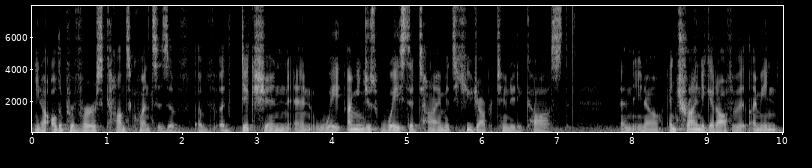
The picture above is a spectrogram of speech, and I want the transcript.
you know all the perverse consequences of, of addiction and wait. I mean, just wasted time. It's huge opportunity cost, and you know, and trying to get off of it. I mean,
